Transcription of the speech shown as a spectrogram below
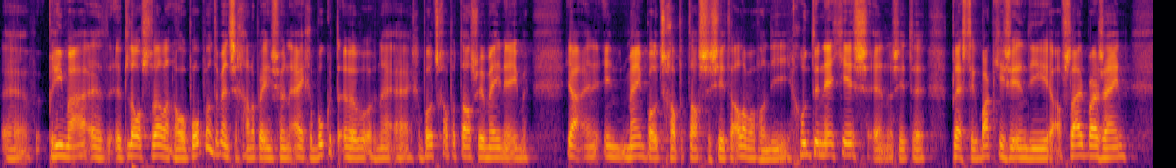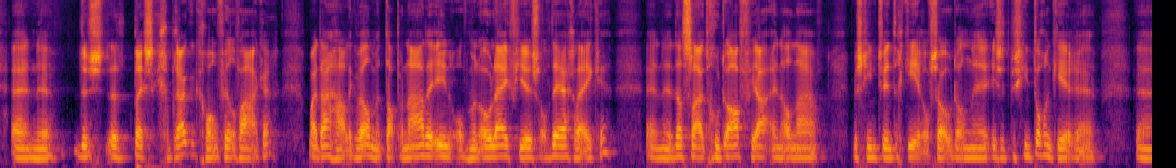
uh, prima. Het, het, lost wel een hoop op, want de mensen gaan opeens hun eigen, uh, eigen boodschappentas weer meenemen. Ja, en in mijn boodschappentassen zitten allemaal van die groentenetjes en er zitten plastic bakjes in die afsluitbaar zijn. En uh, dus dat plastic gebruik ik gewoon veel vaker. Maar daar haal ik wel mijn tapenade in of mijn olijfjes of dergelijke. En dat sluit goed af. Ja, en al na misschien twintig keer of zo, dan is het misschien toch een keer uh,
